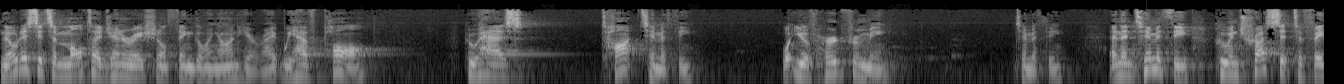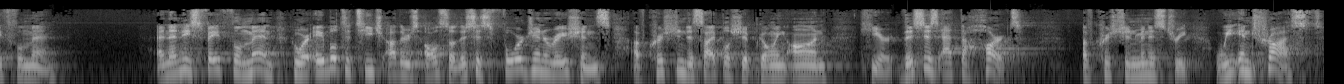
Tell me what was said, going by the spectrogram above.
Notice it's a multi generational thing going on here, right? We have Paul, who has taught Timothy what you have heard from me, Timothy. And then Timothy, who entrusts it to faithful men. And then these faithful men who are able to teach others also. This is four generations of Christian discipleship going on here. This is at the heart of Christian ministry. We entrust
